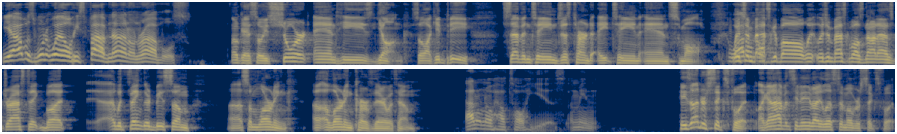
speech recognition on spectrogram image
yeah, I was wondering. Well, he's five nine on Rivals. Okay, so he's short and he's young. So like he'd be 17, just turned 18 and small. Well, which in don't know. basketball, which in basketball is not as drastic, but I would think there'd be some uh, some learning a learning curve there with him. I don't know how tall he is. I mean, He's under six foot. Like I haven't seen anybody list him over six foot.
